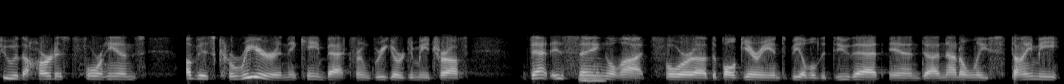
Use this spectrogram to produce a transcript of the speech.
two of the hardest forehands of his career, and they came back from Grigor Dimitrov. That is saying mm-hmm. a lot for uh, the Bulgarian to be able to do that and uh, not only stymie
